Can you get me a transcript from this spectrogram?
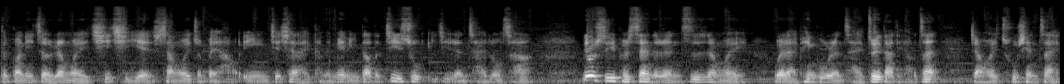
的管理者认为其企业尚未准备好应接下来可能面临到的技术以及人才落差。六十一 percent 的人资认为，未来聘雇人才最大的挑战将会出现在。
